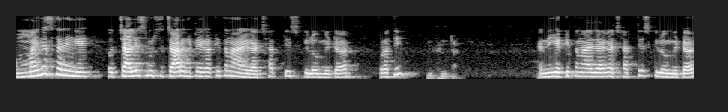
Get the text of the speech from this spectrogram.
हम माइनस करेंगे तो 40 में से चार घटेगा, कितना आएगा? 36 किलोमीटर प्रति घंटा। यानी ये कितना आ जाएगा? 36 किलोमीटर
